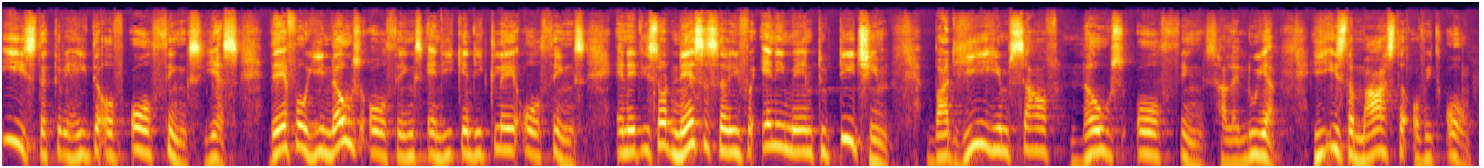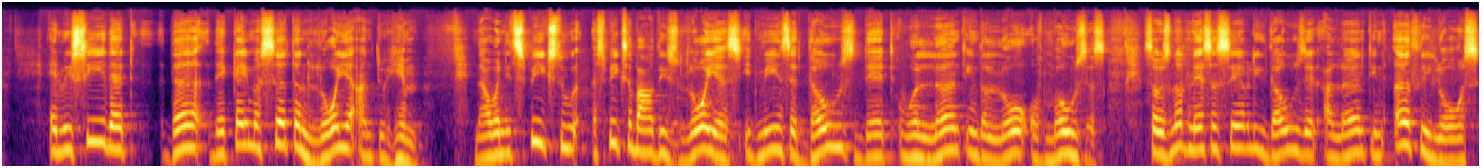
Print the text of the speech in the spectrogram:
is the creator of all things, yes, therefore he knows all things and he can declare all things. And it is not necessary for any man to teach him, but he himself knows all things. Hallelujah. He is the master of it all. And we see that the, there came a certain lawyer unto him. Now, when it speaks to speaks about these lawyers, it means that those that were learned in the law of Moses. So it's not necessarily those that are learned in earthly laws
